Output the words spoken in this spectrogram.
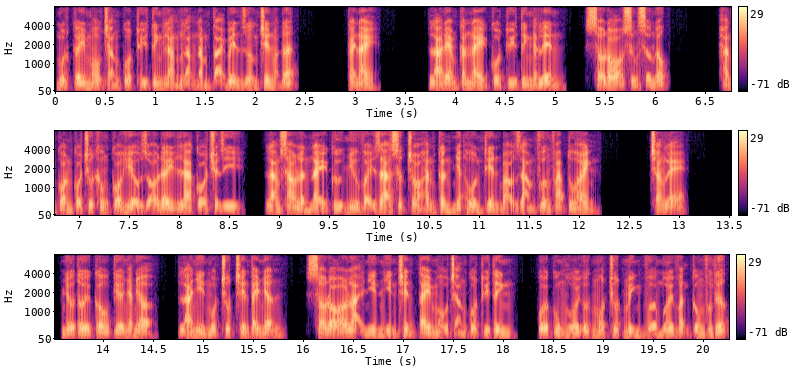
một cây màu trắng cột thủy tinh lẳng lặng nằm tại bên giường trên mặt đất. Cái này, lá đem căn này cột thủy tinh nhặt lên, sau đó xứng sờ nốc hắn còn có chút không có hiểu rõ đây là có chuyện gì, làm sao lần này cứ như vậy ra sức cho hắn cần nhất hồn thiên bảo giám phương pháp tu hành. Chẳng lẽ, nhớ tới câu kia nhắc nhở, lá nhìn một chút trên tay nhẫn, sau đó lại nhìn nhìn trên tay màu trắng của thủy tinh, cuối cùng hồi ức một chút mình vừa mới vận công phương thức.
